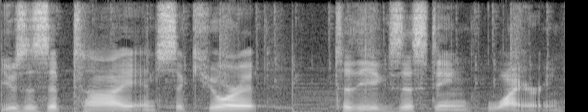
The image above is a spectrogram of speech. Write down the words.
use a zip tie and secure it to the existing wiring.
